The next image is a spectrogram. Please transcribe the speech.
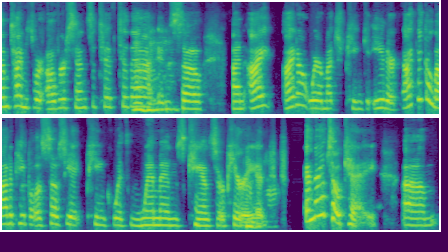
sometimes we're oversensitive to that. Mm-hmm. And so and I I don't wear much pink either. I think a lot of people associate pink with women's cancer, period. Mm-hmm and that's okay. Um,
